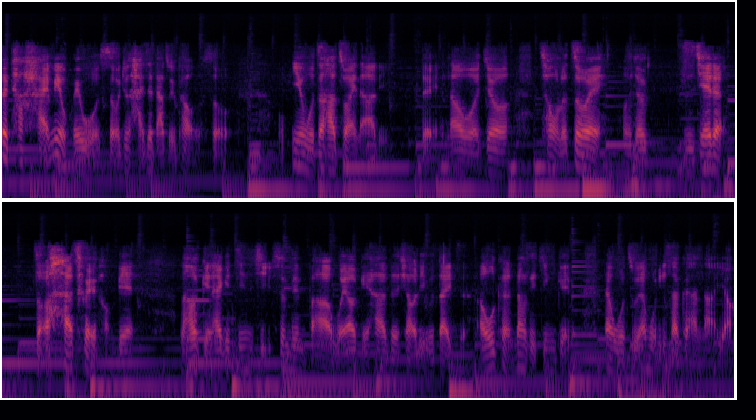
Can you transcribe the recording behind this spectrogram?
在他还没有回我的时候，就还在打嘴炮的时候，因为我知道他坐在哪里，对，然后我就从我的座位，我就直接的走到他座位旁边，然后给他一个惊喜，顺便把我要给他的小礼物带着。啊，我可能当时已经给了，但我主要目的是要跟他拿药。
